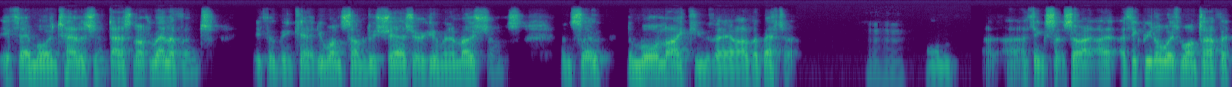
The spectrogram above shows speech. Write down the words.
if they're more intelligent, that's not relevant. If you're being cared, you want someone who shares your human emotions, and so the more like you they are, the better. Mm-hmm. Um, I, I think so. So I, I, think we'd always want to have a,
